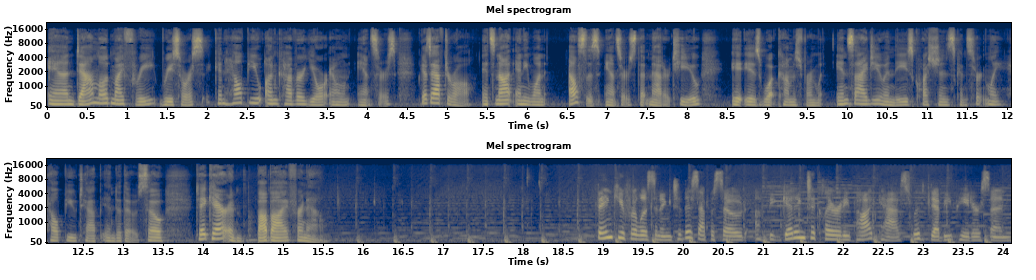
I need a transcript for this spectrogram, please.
and download my free resource. It can help you uncover your own answers. Because after all, it's not anyone else's answers that matter to you. It is what comes from inside you, and these questions can certainly help you tap into those. So take care and bye bye for now. Thank you for listening to this episode of the Getting to Clarity podcast with Debbie Peterson.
